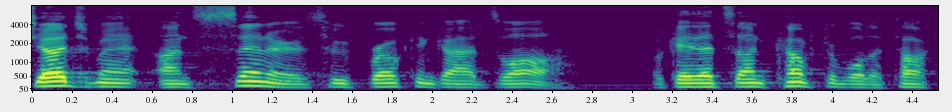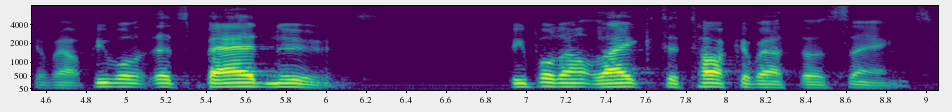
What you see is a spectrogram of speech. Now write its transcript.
judgment on sinners who've broken God's law. Okay, that's uncomfortable to talk about. People, that's bad news. People don't like to talk about those things.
